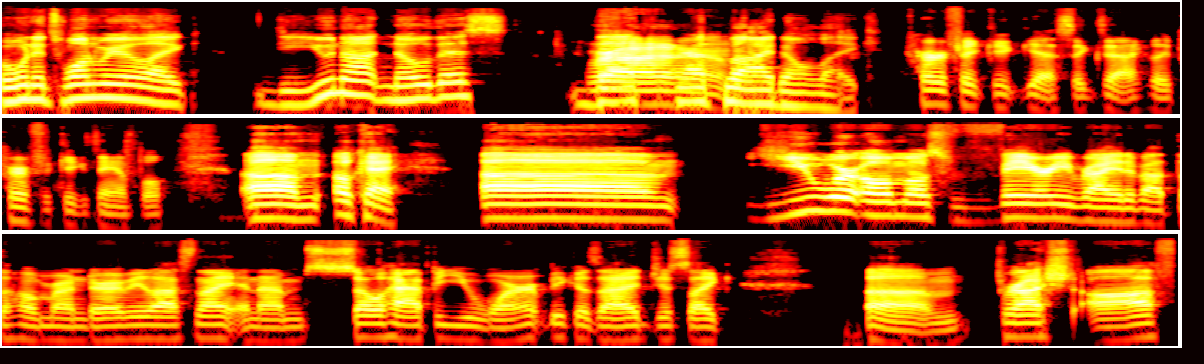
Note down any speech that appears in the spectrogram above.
But when it's one where you're like, do you not know this? That's, Right. that's what I don't like. perfect yes exactly perfect example um okay um you were almost very right about the home run derby last night and i'm so happy you weren't because i just like um brushed off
